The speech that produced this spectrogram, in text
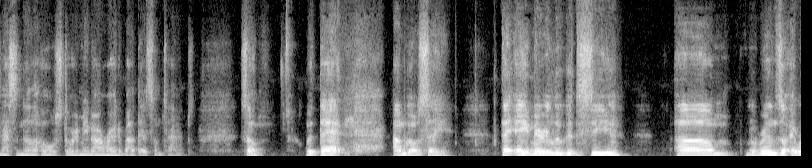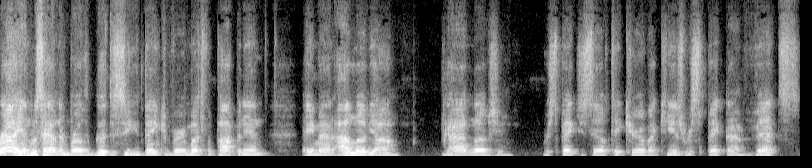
That's another whole story. Maybe I'll write about that sometimes. So, with that, I'm gonna say that hey, Mary Lou, good to see you. Um, Lorenzo, hey, Ryan, what's happening, brother? Good to see you. Thank you very much for popping in. Hey, man, I love y'all. God loves you. Respect yourself. Take care of our kids. Respect our vets.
